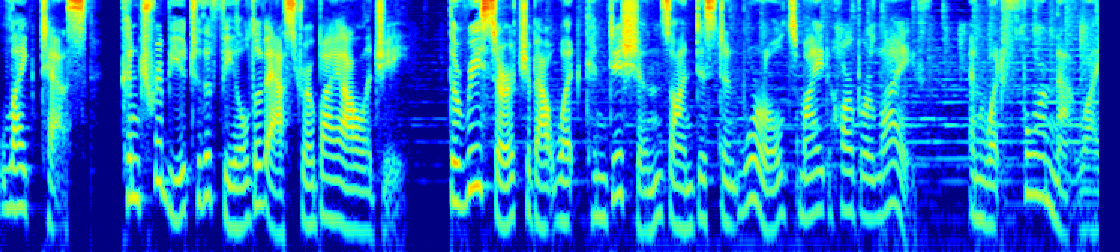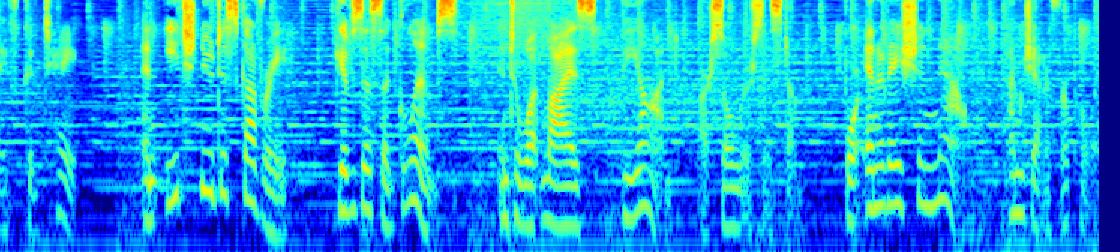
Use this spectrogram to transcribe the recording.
like TESS contribute to the field of astrobiology, the research about what conditions on distant worlds might harbor life and what form that life could take. And each new discovery gives us a glimpse into what lies beyond our solar system. For Innovation Now, I'm Jennifer Pulley.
